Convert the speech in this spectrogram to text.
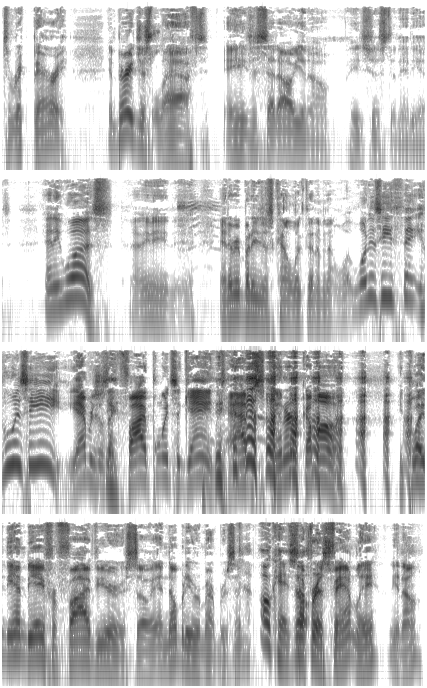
to Rick Barry, and Barry just laughed and he just said, "Oh, you know, he's just an idiot." And he was. I mean, and everybody just kind of looked at him and what, what does he think? Who is he? He averages like five points a game. Tab Skinner, come on. He played in the NBA for five years, so and nobody remembers him. Okay, so- except for his family, you know.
